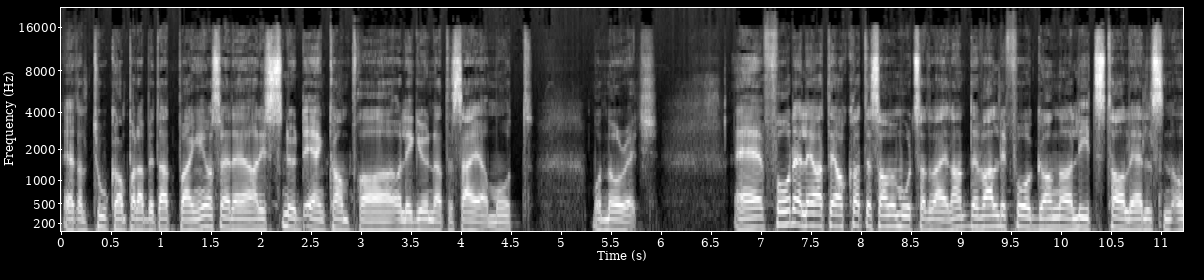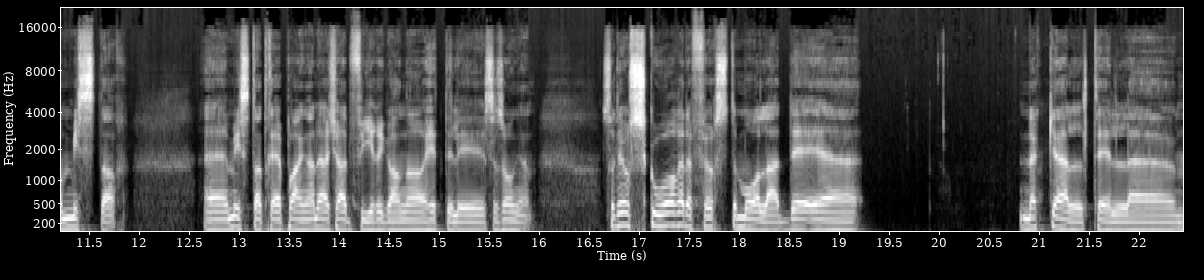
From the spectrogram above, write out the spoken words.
Det er to kamper det har blitt ett poeng i, og så det, har de snudd én kamp fra å ligge under til seier mot, mot Norwich. Eh, Fordelen er at det er akkurat det samme motsatt vei. Da. Det er veldig få ganger Leeds tar ledelsen og mister eh, Mister trepoengene. Det har skjedd fire ganger hittil i sesongen. Så det å skåre det første målet, det er nøkkel til eh,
